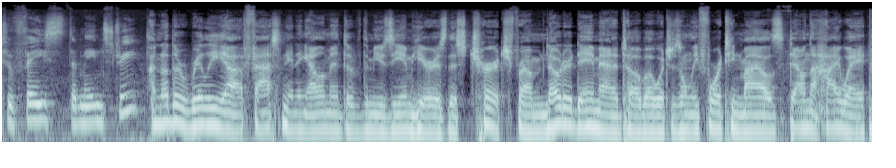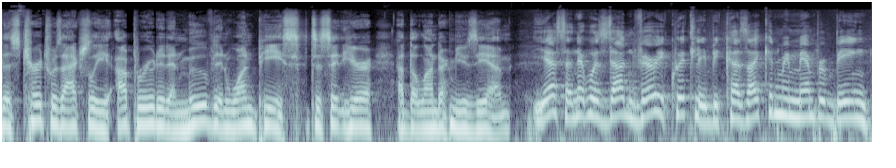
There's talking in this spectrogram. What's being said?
to face the main street. Another really uh, fascinating element of the museum here is this church from Notre Dame, Manitoba, which is only 14 miles down the highway. This church was actually uprooted and moved in one piece to sit here at the Lundar Museum. Yes, and it was done very quickly because I can remember being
